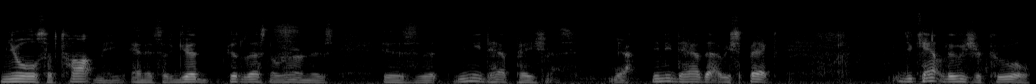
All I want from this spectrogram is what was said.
mules have taught me, and it's a good good lesson to learn is is that you need to have patience. Yeah. You need to have that respect. You can't lose your cool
